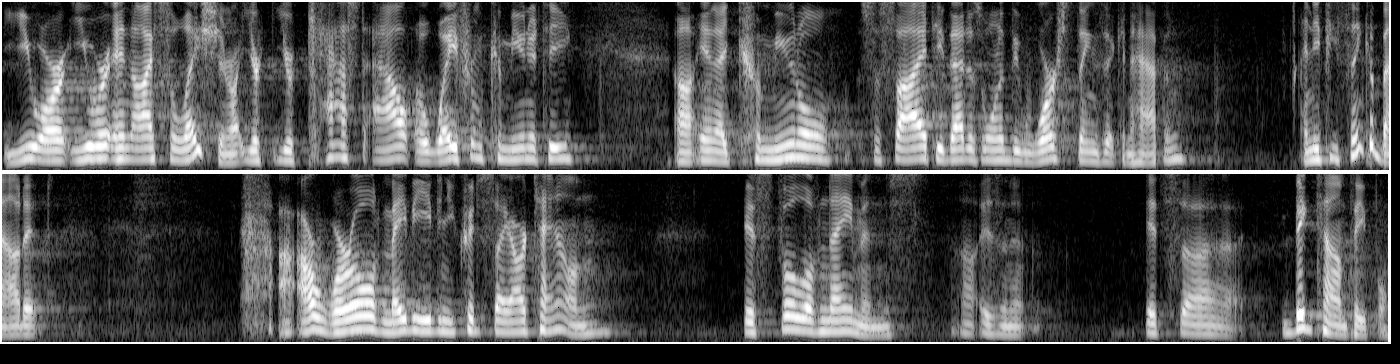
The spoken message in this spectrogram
you are you are in isolation, right? You're you're cast out away from community. Uh, in a communal society, that is one of the worst things that can happen. And if you think about it, our world, maybe even you could say our town, is full of Naamans, uh, isn't it? It's uh, big time people,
